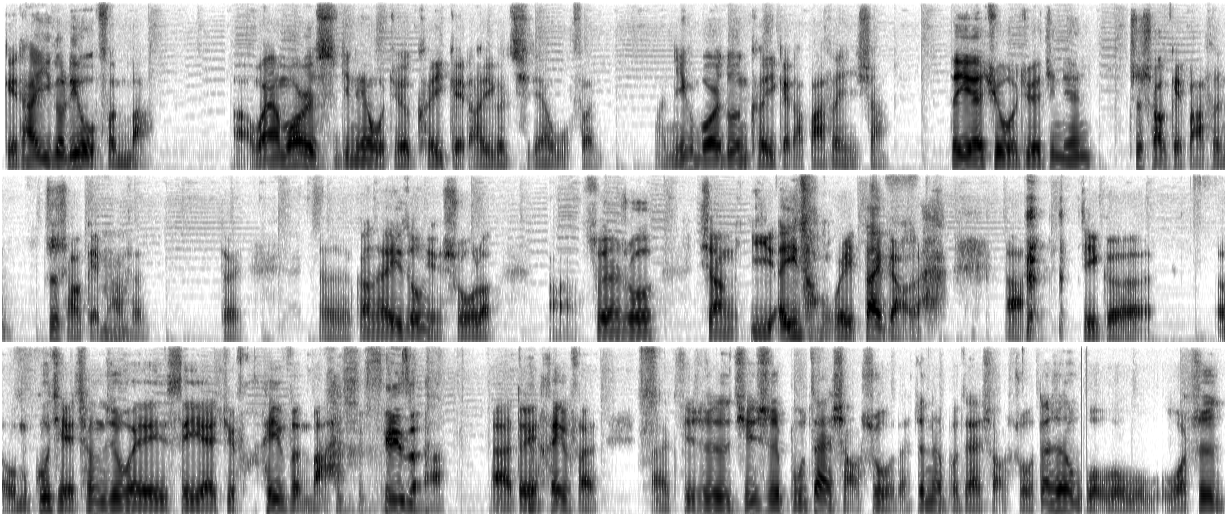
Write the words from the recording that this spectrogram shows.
给他一个六分吧。啊 y a Morris 今天我觉得可以给到一个七点五分，啊，尼克博尔顿可以给到八分以上，C H 我觉得今天至少给八分，至少给八分。对，呃，刚才 A 总也说了，啊，虽然说像以 A 总为代表的，啊，这个，呃，我们姑且称之为 C H 黑粉吧，黑子啊，啊，对，黑粉，呃，其实其实不在少数的，真的不在少数。但是我我我我是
